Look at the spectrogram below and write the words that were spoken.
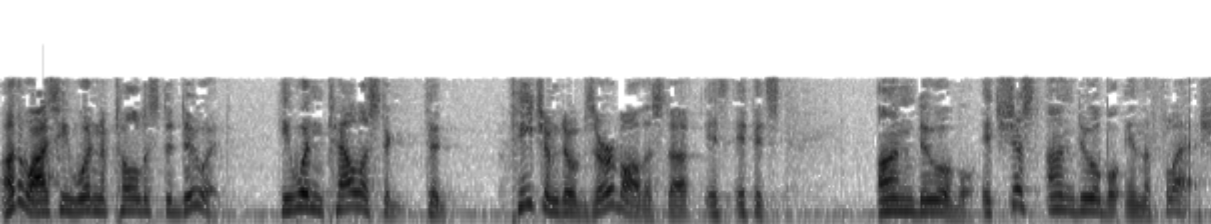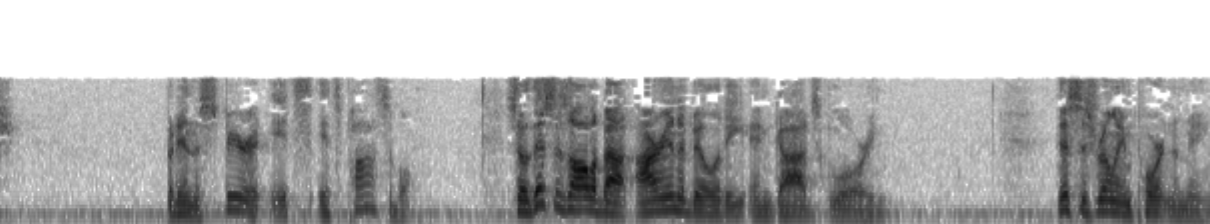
Otherwise, He wouldn't have told us to do it. He wouldn't tell us to, to teach them to observe all this stuff is if it's undoable. It's just undoable in the flesh. But in the spirit, it's, it's possible. So this is all about our inability and God's glory. This is really important to me,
